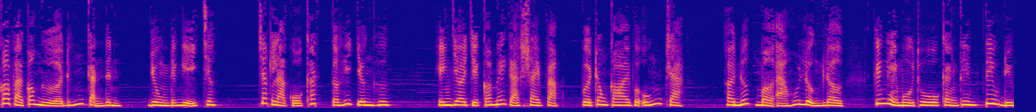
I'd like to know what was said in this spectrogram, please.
có vài con ngựa đứng cạnh đình, dùng để nghỉ chân. Chắc là của khách tới dân hương. Hiện giờ chỉ có mấy gã sai vặt vừa trông coi vừa uống trà. Hơi nước mờ ảo lượn lờ, khiến ngày mùa thu càng thêm tiêu điều.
